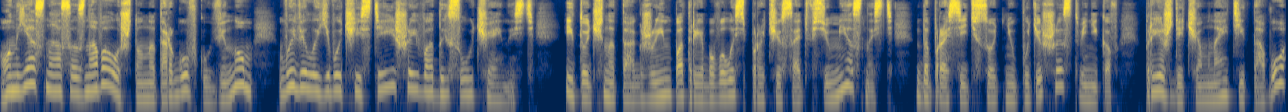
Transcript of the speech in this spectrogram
Он ясно осознавал, что на торговку вином вывела его чистейшей воды случайность, и точно так же им потребовалось прочесать всю местность, допросить сотню путешественников, прежде чем найти того,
